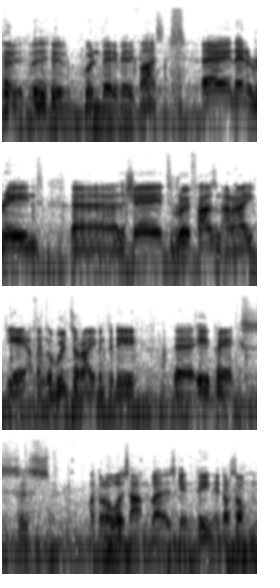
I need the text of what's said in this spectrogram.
going very, very fast. Uh, then it rained. Uh, the shed roof hasn't arrived yet. I think the wood's arriving today. Uh, Apex is, I don't know what's happened, but it's getting painted or something.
